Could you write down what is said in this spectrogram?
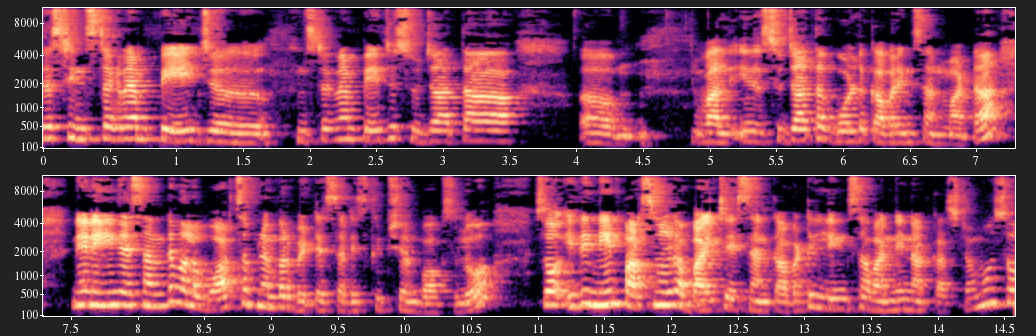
just Instagram page Instagram page Sujatha వాళ్ళ సుజాత గోల్డ్ కవరింగ్స్ అనమాట నేను ఏం చేశానంటే వాళ్ళ వాట్సాప్ నెంబర్ పెట్టేస్తాను డిస్క్రిప్షన్ బాక్స్లో సో ఇది నేను పర్సనల్గా బై చేశాను కాబట్టి లింక్స్ అవన్నీ నాకు కష్టము. సో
